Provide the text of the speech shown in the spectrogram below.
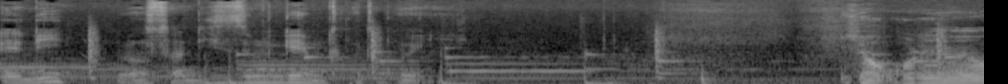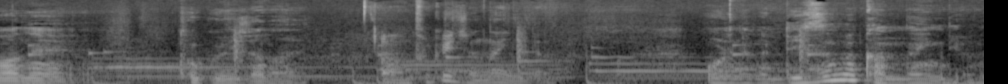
えリーはさリズムゲームとか得意？いや俺はね得意じゃない。あ得意じゃないんだ。俺なんかリズム感ないんだよね。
